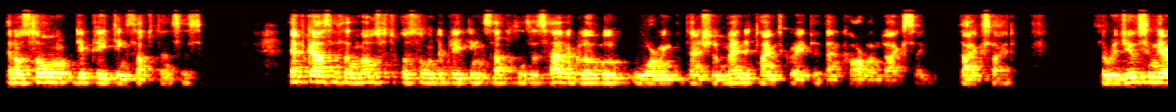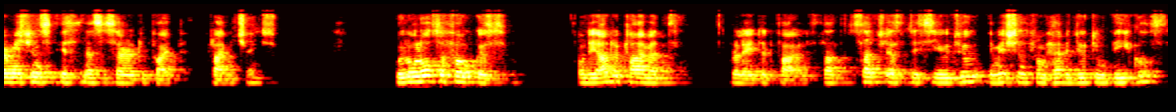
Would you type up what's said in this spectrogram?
and on ozone depleting substances. F-gases and most ozone-depleting substances have a global warming potential many times greater than carbon dioxide. So reducing their emissions is necessary to fight climate change. We will also focus on the other climate related files, such as the CO2 emissions from heavy-duty vehicles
